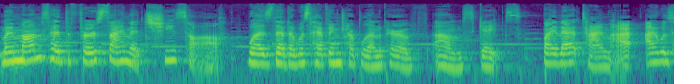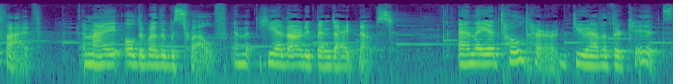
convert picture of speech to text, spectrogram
My mom said the first sign that she saw was that I was having trouble on a pair of um, skates. By that time, I, I was five, and my older brother was 12, and he had already been diagnosed. And they had told her, Do you have other kids?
